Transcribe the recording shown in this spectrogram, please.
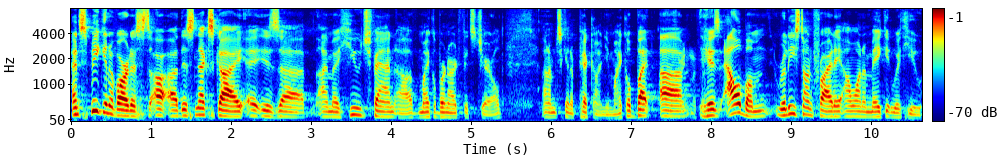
and speaking of artists, uh, uh, this next guy is uh, I'm a huge fan of Michael Bernard Fitzgerald. and I'm just going to pick on you, Michael, but uh, his album, released on Friday, I Want to Make It With You,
